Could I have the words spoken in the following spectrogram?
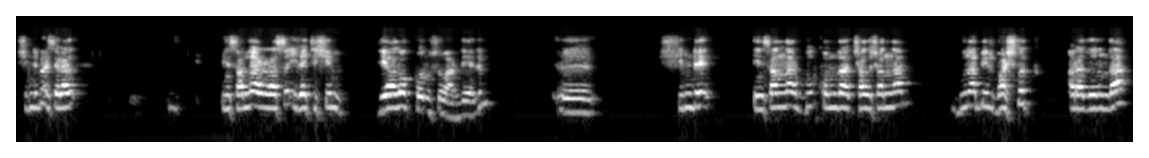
Şimdi mesela insanlar arası iletişim, diyalog konusu var diyelim. Ee, şimdi insanlar bu konuda çalışanlar buna bir başlık aradığında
